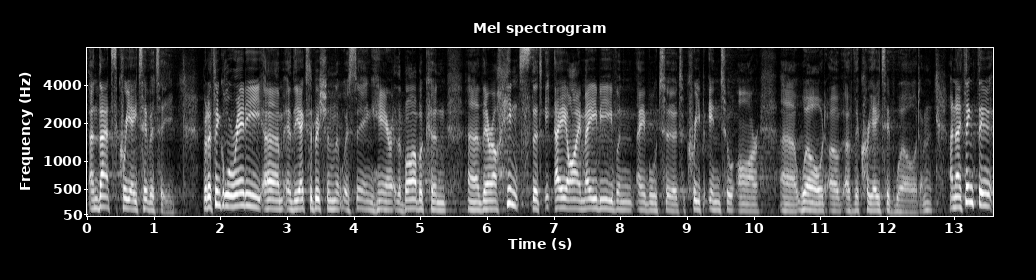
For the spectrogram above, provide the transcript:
and that's creativity. But I think already um, in the exhibition that we're seeing here at the Barbican, uh, there are hints that AI may be even able to, to creep into our uh, world of, of, the creative world. And, and I think the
